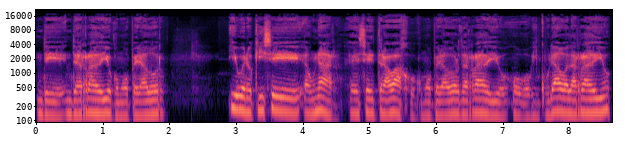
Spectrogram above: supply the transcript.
de, de radio como operador. Y bueno, quise aunar ese trabajo como operador de radio o vinculado a la radio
